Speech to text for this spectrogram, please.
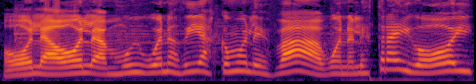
Hola, hola, muy buenos días, ¿cómo les va? Bueno, les traigo hoy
